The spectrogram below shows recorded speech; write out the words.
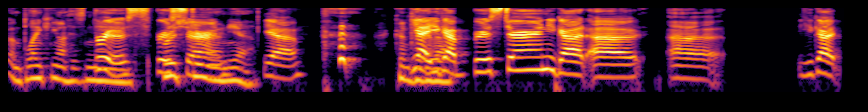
I'm blanking on his name. Bruce, Bruce Dern. Yeah, Yeah. Yeah, you got Bruce Dern, you got uh uh you got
